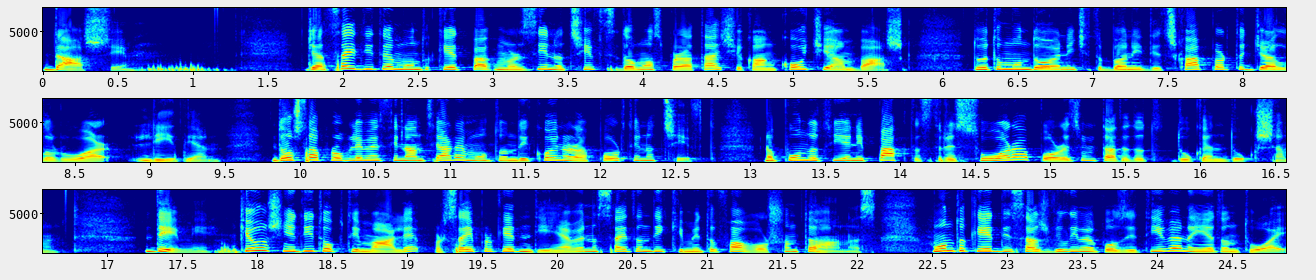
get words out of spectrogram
Dashi. Gjatë kësaj dite mund të ketë pak mërzi në çift, sidomos për ata që kanë kohë që janë bashkë. Duhet të mundoheni që të bëni diçka për të gjallëruar lidhjen. Ndoshta problemet financiare mund të ndikojnë në raportin në çift. Në punë do të jeni pak të stresuara, por rezultatet do të duken dukshëm. Demi. Kjo është një ditë optimale për sa i përket ndjenjave në sajë të ndikimit të favorshëm të hënës. Mund të ketë disa zhvillime pozitive në jetën tuaj.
